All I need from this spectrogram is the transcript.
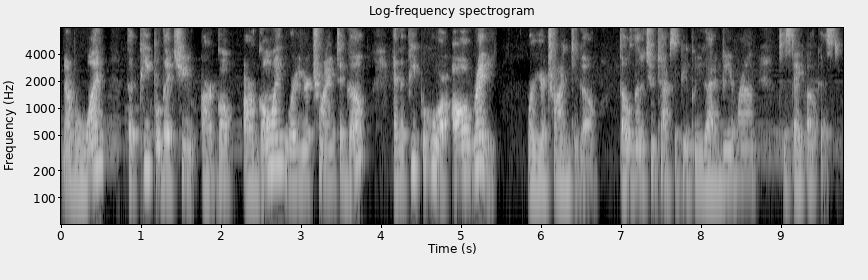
Number one the people that you are go- are going where you're trying to go and the people who are already where you're trying to go. Those are the two types of people you got to be around to stay focused.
